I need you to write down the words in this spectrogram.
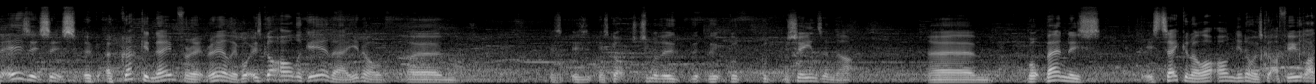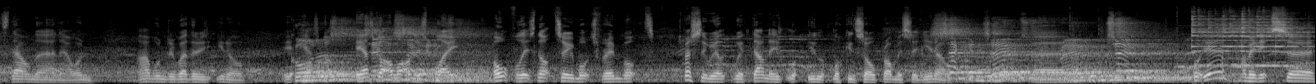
it is. It's it's a, a cracking name for it, really. But he's got all the gear there, you know. Um, he's, he's, he's got some of the, the, the good, good machines and that. Um, but Ben is he's taken a lot on. You know, he's got a few lads down there now, and I wonder whether you know he, he has got he has got a lot on his plate. Hopefully, it's not too much for him, but especially with, with Danny looking so promising, you know. Round two. But yeah, I mean, it's uh,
